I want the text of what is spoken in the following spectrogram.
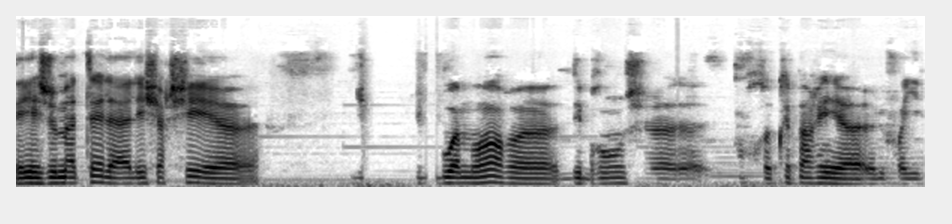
Et je m'attelle à aller chercher euh, du, bois mort, euh, des branches euh, pour préparer euh, le foyer.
